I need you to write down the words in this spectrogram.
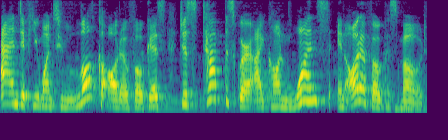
And if you want to lock autofocus, just tap the square icon once in autofocus mode.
